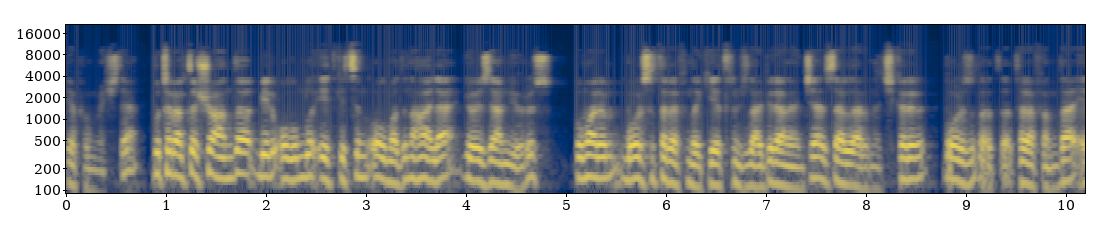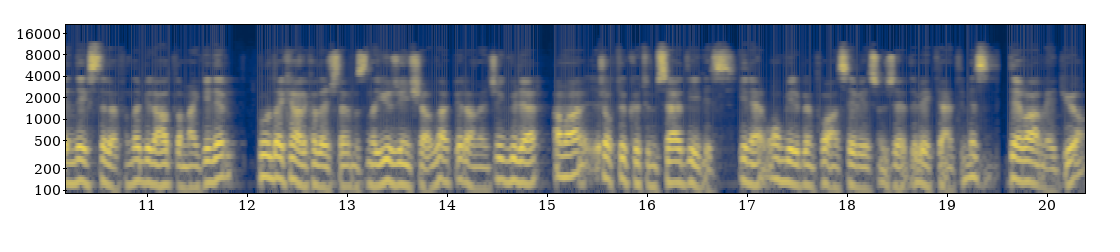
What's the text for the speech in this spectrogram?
yapılmıştı. Bu tarafta şu anda bir olumlu etkisinin olmadığını hala gözlemliyoruz. Umarım borsa tarafındaki yatırımcılar bir an önce zararlarını çıkarır. Borsa tarafında, endeks tarafında bir rahatlama gelir. Buradaki arkadaşlarımızın da yüzü inşallah bir an önce güler. Ama çok da kötümser değiliz. Yine 11 bin puan seviyesinin üzerinde beklentimiz devam ediyor.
